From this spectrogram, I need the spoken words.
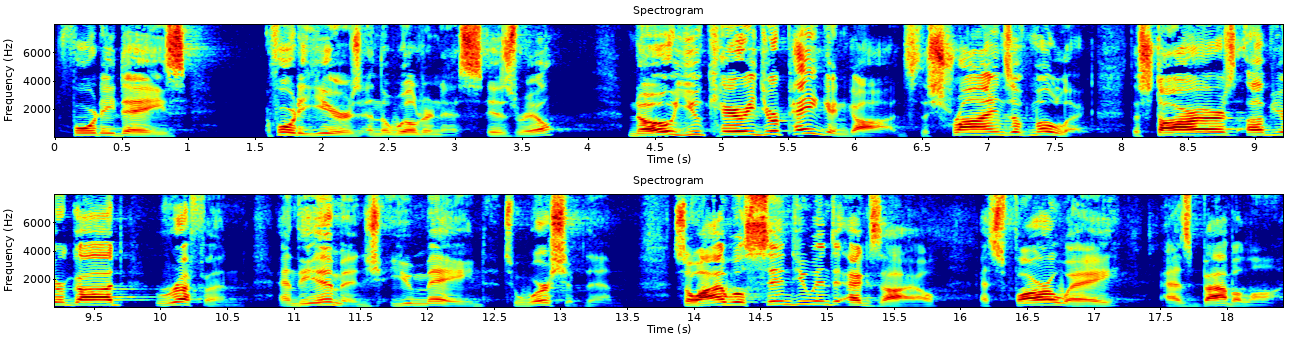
40 days, 40 years in the wilderness, Israel? No, you carried your pagan gods, the shrines of Moloch, the stars of your god Rephan, and the image you made to worship them. So I will send you into exile as far away as Babylon.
